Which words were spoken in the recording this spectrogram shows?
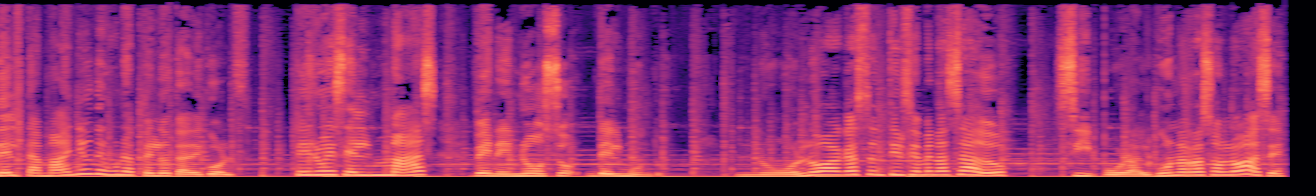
del tamaño de una pelota de golf, pero es el más venenoso del mundo. No lo hagas sentirse amenazado si por alguna razón lo hace,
